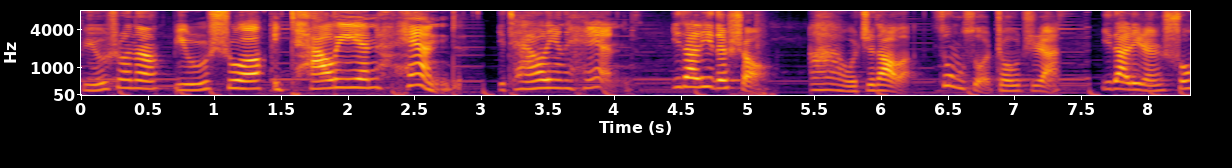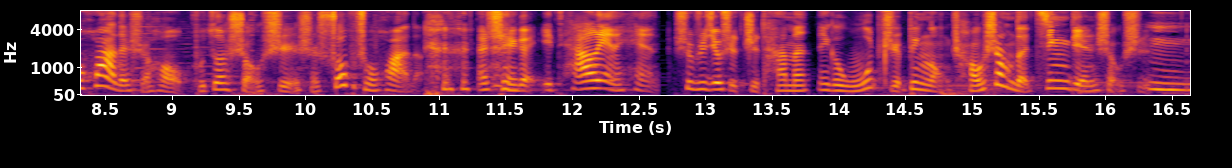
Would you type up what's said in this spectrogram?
比如说呢，比如说 Italian hand，Italian hand，意大利的手啊，我知道了。众所周知啊。意大利人说话的时候不做手势是说不出话的。那这个 Italian hand 是不是就是指他们那个五指并拢朝上的经典手势？嗯，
